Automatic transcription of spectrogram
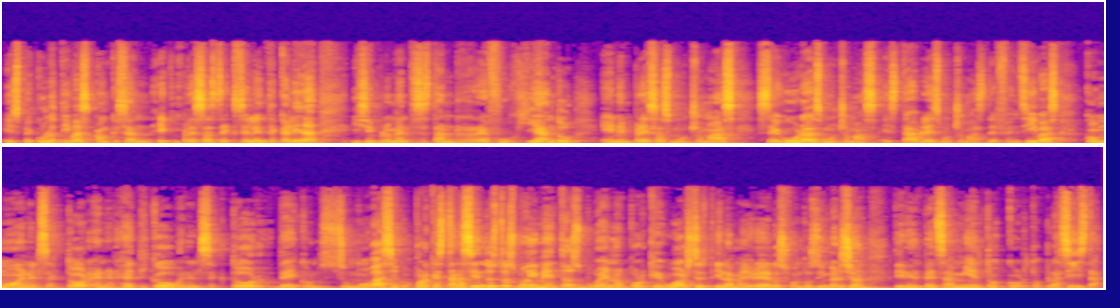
especulativas, aunque sean empresas de excelente calidad y simplemente se están refugiando en empresas mucho más seguras, mucho más estables, mucho más defensivas, como en el sector energético o en el sector de consumo básico. ¿Por qué están haciendo estos movimientos? Bueno, porque Wall Street y la mayoría de los fondos de inversión tienen pensamiento cortoplacista,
